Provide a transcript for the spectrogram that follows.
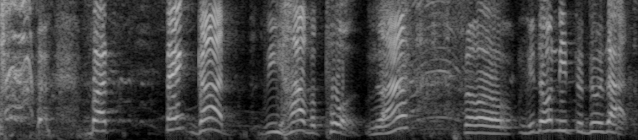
But thank God we have a pool. di ba? So, we don't need to do that.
